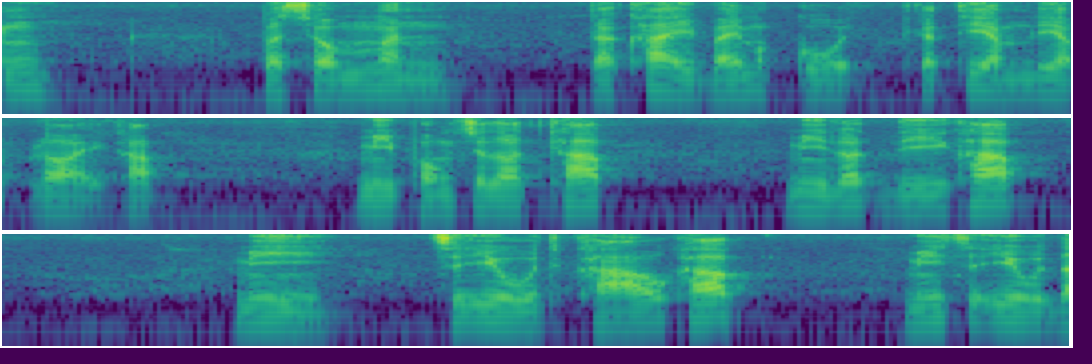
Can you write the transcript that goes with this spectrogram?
ง ผสมมันตะไคร้ใบมะกรูดกระเทียมเรียบร้อยครับ มีผงชูรสครับ มีรสดีครับ มีซีอิ๊วขาวครับ มีซีอิ๊วด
